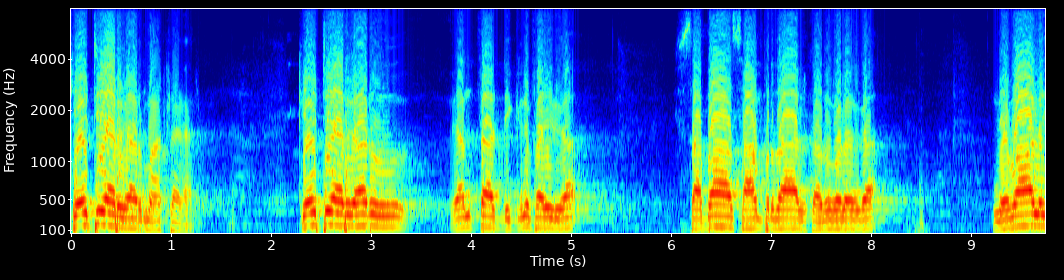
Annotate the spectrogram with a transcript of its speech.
కేటీఆర్ గారు మాట్లాడారు. కేటీఆర్ గారు ఎంత డిగ్నిఫైడ్గా సభా సాంప్రదాయాలకు అనుగుణంగా నివాళి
